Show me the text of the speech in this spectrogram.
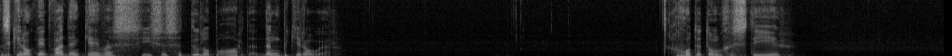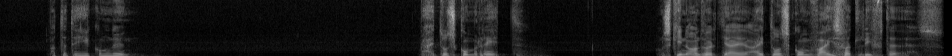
Miskien ook net, wat dink jy was Jesus se doel op aarde? Dink 'n bietjie daaroor. God het hom gestuur. Wat het hy hier kom doen? Hy het ons kom red. Miskien antwoord jy, hy het ons kom wys wat liefde is.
